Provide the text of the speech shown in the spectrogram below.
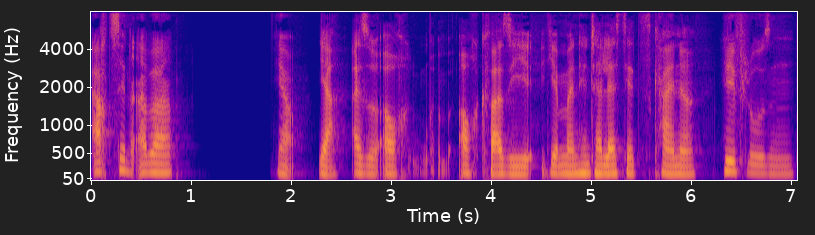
18, aber ja. Ja, also auch, auch quasi, jemand hinterlässt jetzt keine hilflosen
